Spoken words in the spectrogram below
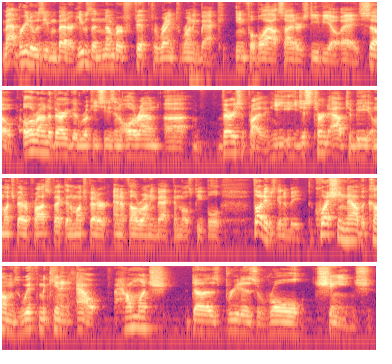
Matt Breida was even better. He was the number fifth ranked running back in Football Outsiders DVOA. So all around a very good rookie season. All around uh, very surprising. He he just turned out to be a much better prospect and a much better NFL running back than most people thought he was going to be. The question now becomes with McKinnon out, how much does Breida's role change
